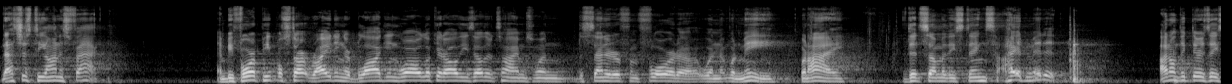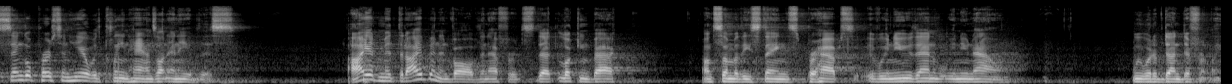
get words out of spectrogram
That's just the honest fact. And before people start writing or blogging, well, look at all these other times when the senator from Florida, when, when me, when I did some of these things, I admit it. I don't think there's a single person here with clean hands on any of this. I admit that I've been involved in efforts that, looking back on some of these things, perhaps if we knew then what we knew now, we would have done differently.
